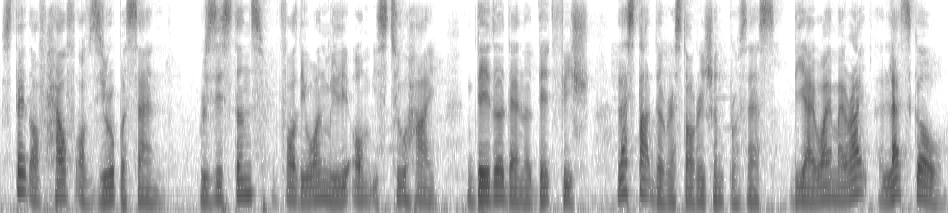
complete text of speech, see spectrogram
State of health of 0%. Resistance 41 milliohm is too high, deader than a dead fish. Let's start the restoration process. DIY I right? Let's go!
